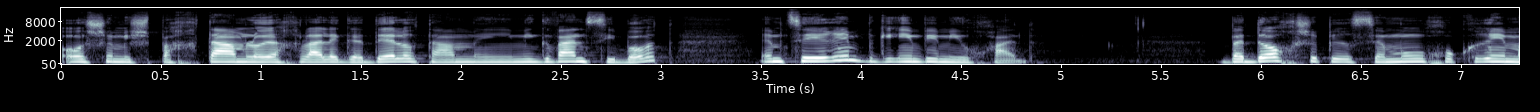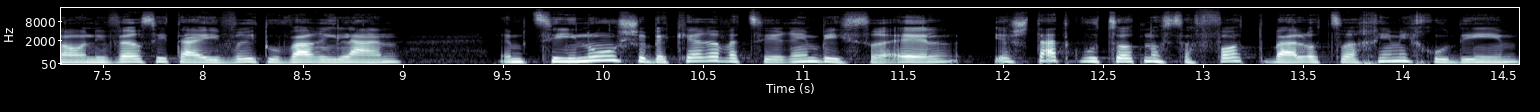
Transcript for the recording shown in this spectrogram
או שמשפחתם לא יכלה לגדל אותם ממגוון סיבות, הם צעירים פגיעים במיוחד. בדוח שפרסמו חוקרים מהאוניברסיטה העברית ובר אילן, הם ציינו שבקרב הצעירים בישראל יש תת קבוצות נוספות בעלות צרכים ייחודיים,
